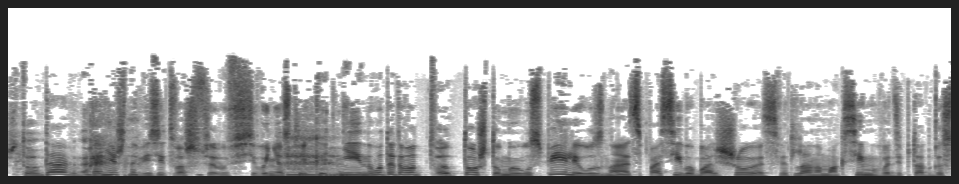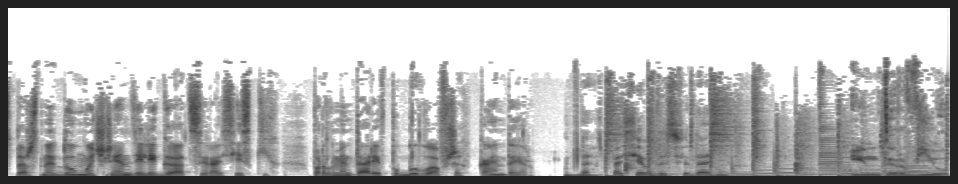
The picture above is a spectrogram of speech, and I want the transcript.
что... Да, конечно, визит ваш всего несколько дней. Но вот это вот то, что мы успели узнать. Спасибо большое. Светлана Максимова, депутат Государственной Думы, член делегации российских парламентариев, побывавших в КНДР. Да, спасибо, до свидания. Интервью.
